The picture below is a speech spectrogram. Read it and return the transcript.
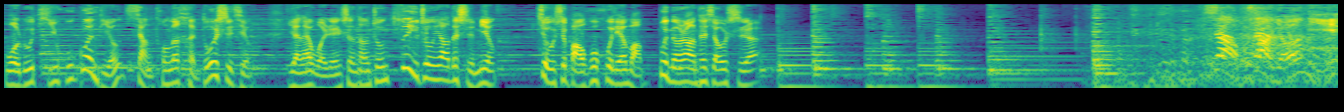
我如醍醐灌顶，想通了很多事情。原来我人生当中最重要的使命，就是保护互联网，不能让它消失。像不像有你？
